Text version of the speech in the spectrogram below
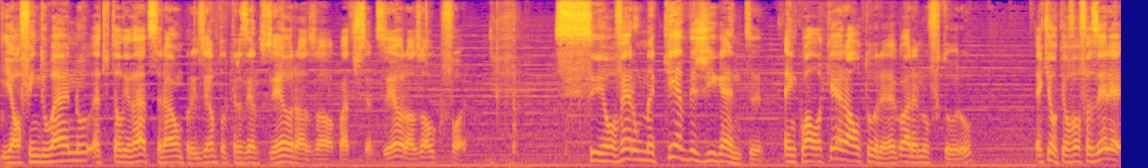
E ao fim do ano a totalidade serão, por exemplo, 300 euros ou 400 euros ou o que for. Se houver uma queda gigante em qualquer altura, agora no futuro, aquilo que eu vou fazer é,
